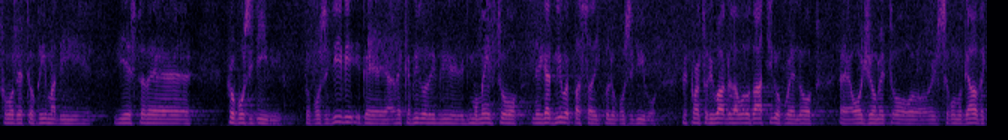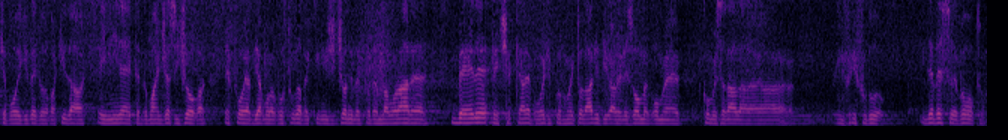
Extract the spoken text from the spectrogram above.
come ho detto prima, di, essere propositivi, propositivi che aver capito il, momento negativo e passare in quello positivo per quanto riguarda il lavoro tattico, quello eh, oggi lo metto in secondo piano perché poi, ripeto, la partita è imminente, domani già si gioca e poi abbiamo la fortuna per 15 giorni per poter lavorare bene e cercare poi in quel momento là di tirare le somme come, come sarà la, il, il, futuro. Deve essere pronto,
